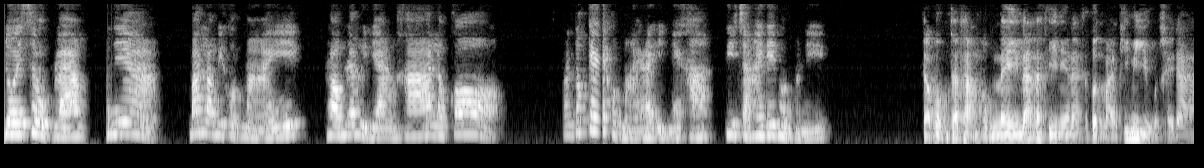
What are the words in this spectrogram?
โดยสรุปแล้วเนี่ย บ้านเรามีกฎหมายพร้อมแล้วหรือยังคะ แล้วก็มันต้องแก้กฎหมายอะไรอีกไหมคะ ที่จะให้ได้ผลกว่านี้ ครับผมถ้าถามผมในณนาทีนี้นะถ้ากฎหมายที่มีอยู่ใช้ได้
